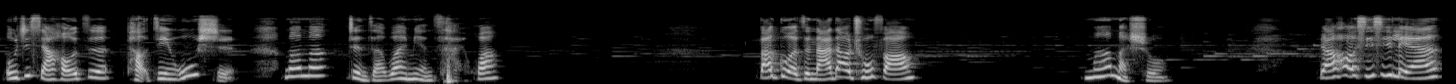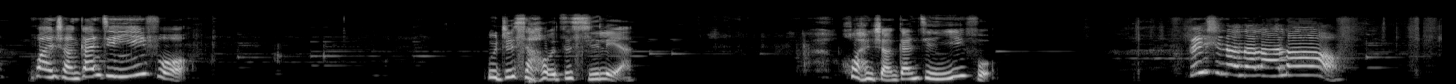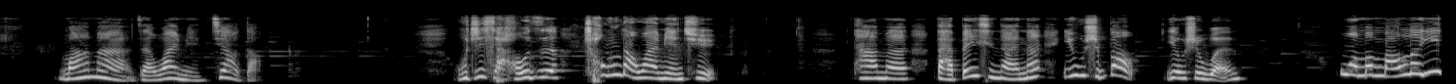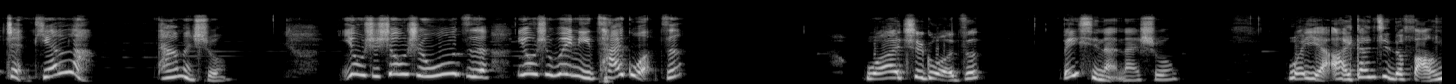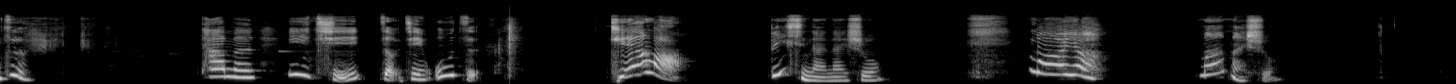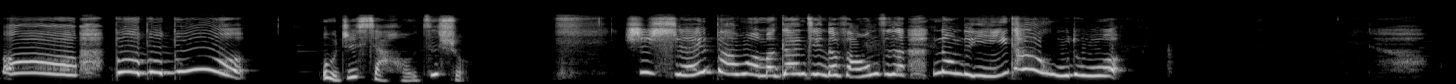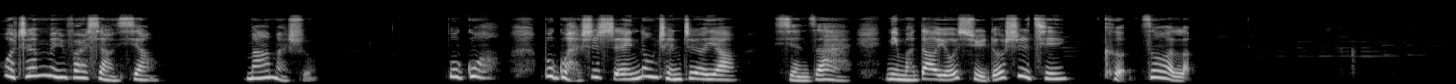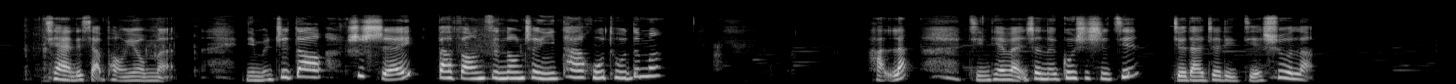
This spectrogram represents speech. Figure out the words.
五只小猴子跑进屋时，妈妈正在外面采花。把果子拿到厨房，妈妈说，然后洗洗脸，换上干净衣服。五只小猴子洗脸，换上干净衣服。贝西奶奶来了，妈妈在外面叫道。五只小猴子冲到外面去，他们把贝西奶奶又是抱又是吻。我们忙了一整天了，他们说。又是收拾屋子，又是为你采果子。我爱吃果子，贝西奶奶说。我也爱干净的房子。他们一起走进屋子。天啊！贝西奶奶说。妈呀！妈妈说。哦，不不不！五只小猴子说：“是谁把我们干净的房子弄得一塌糊涂？”我真没法想象，妈妈说。不过，不管是谁弄成这样，现在你们倒有许多事情可做了。亲爱的小朋友们，你们知道是谁把房子弄成一塌糊涂的吗？好了，今天晚上的故事时间就到这里结束了。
